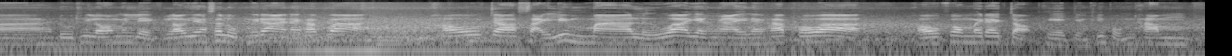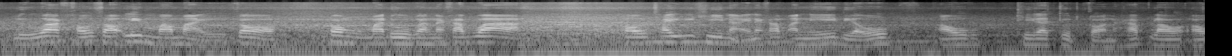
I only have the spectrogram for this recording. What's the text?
มาดูที่ล้อแม่เหล็ก เรายังสรุปไม่ได้นะครับว่าเขาจะใส่ริมมาหรือว่ายังไงนะครับ เพราะว่าเขาก็ไม่ได้เจาะเพจอย่างที่ผมทำหรือว่าเขาซ้อริมมาใหม่ ก็ต้องมาดูกันนะครับว่าเขาใช้วิธีไหนนะครับ อันนี้เดี๋ยวเอาทีละจุดก่อนนะครับ เราเอา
